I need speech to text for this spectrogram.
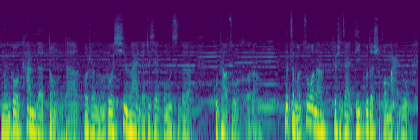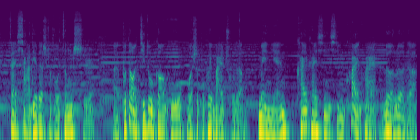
能够看得懂的，或者说能够信赖的这些公司的股票组合了。那怎么做呢？就是在低估的时候买入，在下跌的时候增持，呃，不到极度高估，我是不会卖出的。每年开开心心、快快乐乐的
